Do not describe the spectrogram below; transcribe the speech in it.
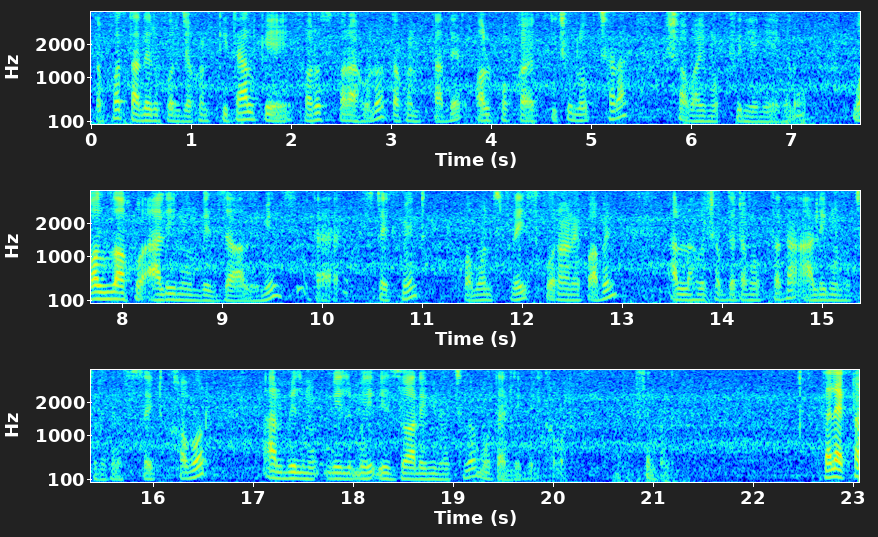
অতঃপর তাদের উপর যখন কিতালকে ফরজ করা হলো, তখন তাদের অল্প কয়েক কিছু লোক ছাড়া সবাই মুখ ফিরিয়ে নিয়ে গেল। ওয়াল্লাহ আলিম বিজ্জা আলিমিনস এটা স্টেটমেন্ট কমন স্প্রেস কোরআনে পাবেন। আল্লাহ শব্দটা মুক্তাদা আলিমুন হচ্ছিল এখানে স্ট্রেট খবর, আর বিল বিল ইজু আলিমিন হচ্ছিল মোতাল্লিক বিল খবর। সিম্পল তাহলে একটা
